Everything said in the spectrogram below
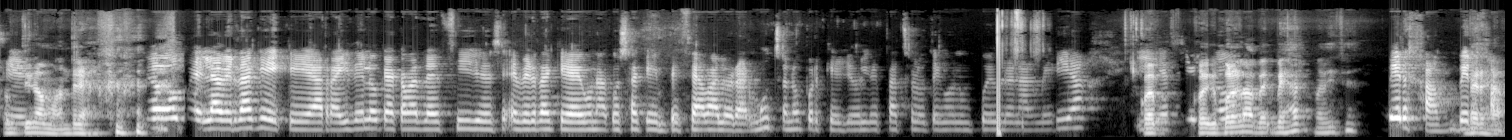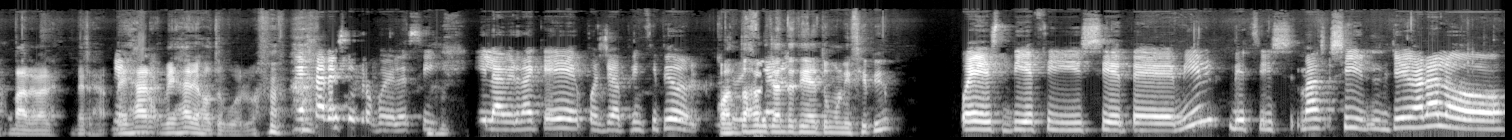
Continuamos, Andrea. Pues, la verdad que, a raíz de lo que acabas de decir, es, verdad que es una cosa que empecé a valorar mucho, ¿no? Porque yo el despacho lo tengo en un pueblo en Almería. Y ¿Cuál, es la Bejar, me dices? Berja, Berja. Vale, vale, Berja. Bejar, Bejar, es otro pueblo. Bejar es otro pueblo, sí. Y la verdad que, pues yo al principio... ¿Cuántos habitantes tiene tu municipio? Pues 17.000, más, sí, llegar a los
